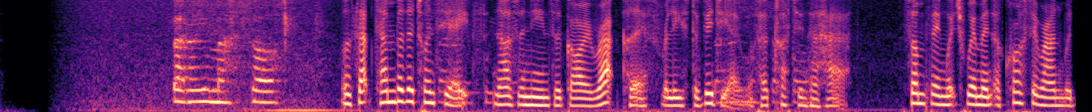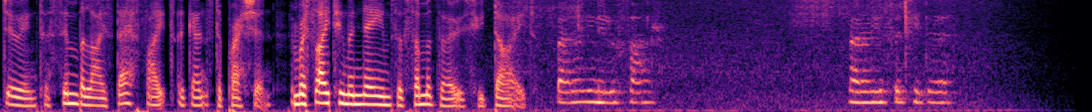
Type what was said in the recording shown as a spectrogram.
On September the 28th, Nazanin Zaghari Ratcliffe released a video of her cutting her hair, something which women across Iran were doing to symbolise their fight against oppression and reciting the names of some of those who died.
